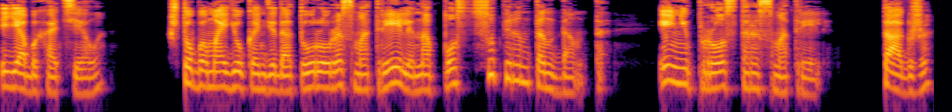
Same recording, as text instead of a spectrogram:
«Я бы хотела, чтобы мою кандидатуру рассмотрели на пост суперинтенданта», и не просто рассмотрели. Также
